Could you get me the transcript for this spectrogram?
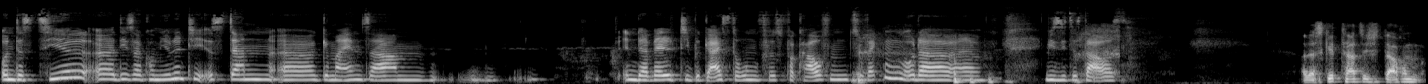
Und das Ziel äh, dieser Community ist dann äh, gemeinsam in der Welt die Begeisterung fürs Verkaufen zu wecken oder äh, wie sieht es da aus? Also es geht tatsächlich darum,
